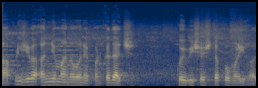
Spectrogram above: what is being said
આપણી જેવા અન્ય માનવોને પણ કદાચ કોઈ વિશેષ તકો મળી હોત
